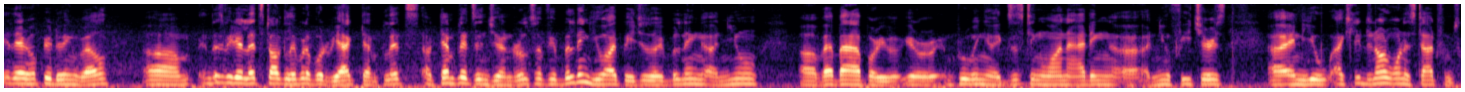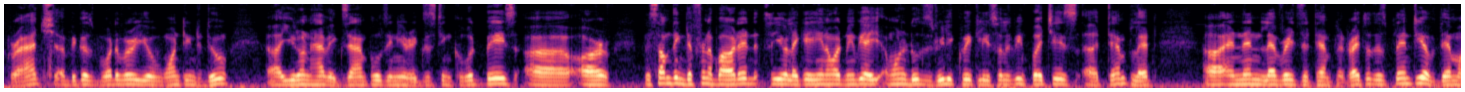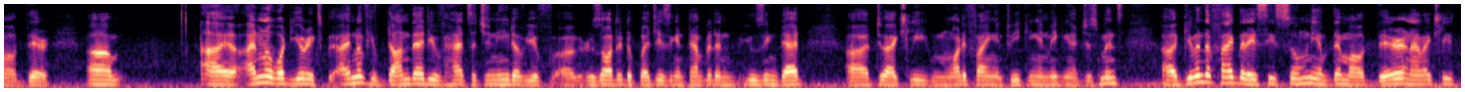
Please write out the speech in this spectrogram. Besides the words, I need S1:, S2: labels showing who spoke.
S1: Hey there, hope you're doing well. Um, in this video, let's talk a little bit about React templates, or templates in general. So if you're building UI pages or you're building a new uh, web app or you, are improving your existing one, adding uh, new features, uh, and you actually do not want to start from scratch uh, because whatever you're wanting to do, uh, you don't have examples in your existing code base uh, or there's something different about it. So you're like, hey, you know what, maybe I, I want to do this really quickly. So let me purchase a template and then leverage the template, right? So there's plenty of them out there. Um, I, I don't know what your experience, I don't know if you've done that, you've had such a need of you've uh, resorted to purchasing a template and using that uh, to actually modifying and tweaking and making adjustments. Uh, given the fact that I see so many of them out there and I've actually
